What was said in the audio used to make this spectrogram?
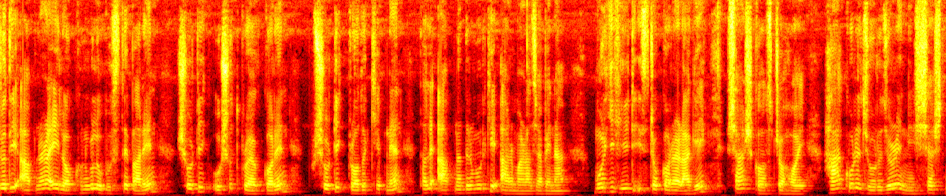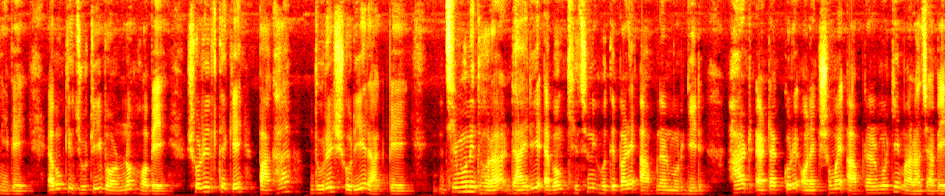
যদি আপনারা এই লক্ষণগুলো বুঝতে পারেন, সঠিক ওষুধ প্রয়োগ করেন, সঠিক পদক্ষেপ নেন, তাহলে আপনাদের মুরগি আর মারা যাবে না। মুরগি হিট স্ট্রোক করার আগে শ্বাসকষ্ট হয়, হা করে জোরে জোরে নিঃশ্বাস নিবে এবং কি জুটি বর্ণ হবে। শরীর থেকে পাখা দূরে সরিয়ে রাখবে। ঝিমুনি ধরা, ডায়রিয়া এবং খিঁচুনি হতে পারে আপনার মুরগির। হার্ট অ্যাটাক করে অনেক সময় আপনার মুরগি মারা যাবে।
